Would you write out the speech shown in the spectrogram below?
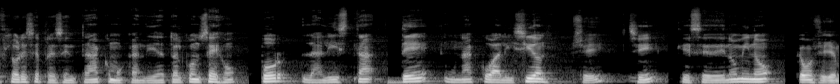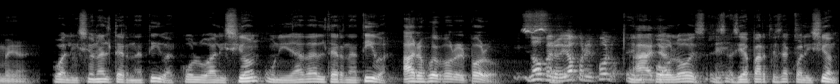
Flores se presenta como candidato al Consejo por la lista de una coalición. Sí. Sí, que se denominó. ¿Cómo se llama? Coalición Alternativa, Coalición Unidad Alternativa. Ah, no fue por el polo. No, pero iba por el polo. El ah, polo hacía parte de esa coalición.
